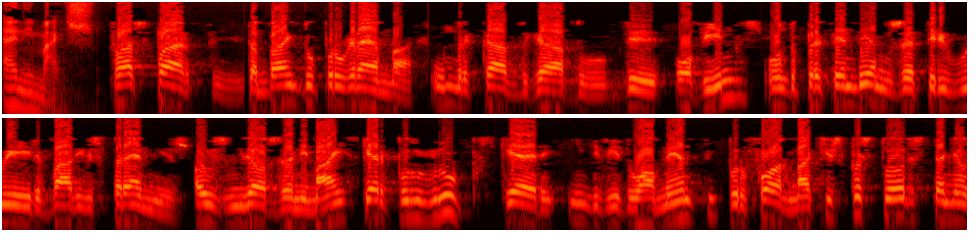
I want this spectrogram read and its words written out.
animais. Faz parte também do programa o mercado de gado de ovinos, onde pretendemos atribuir vários prémios aos melhores animais, quer por grupos, quer individualmente, por forma a que os pastores tenham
